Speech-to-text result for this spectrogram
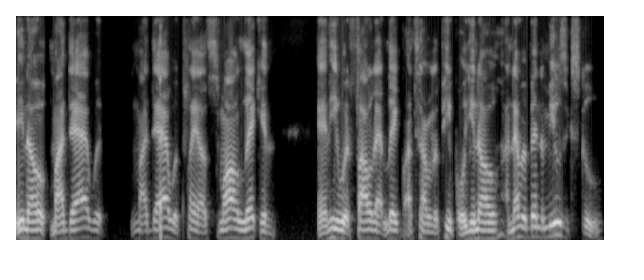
you know, my dad would my dad would play a small lick and and he would follow that lick by telling the people, you know, I never been to music school,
